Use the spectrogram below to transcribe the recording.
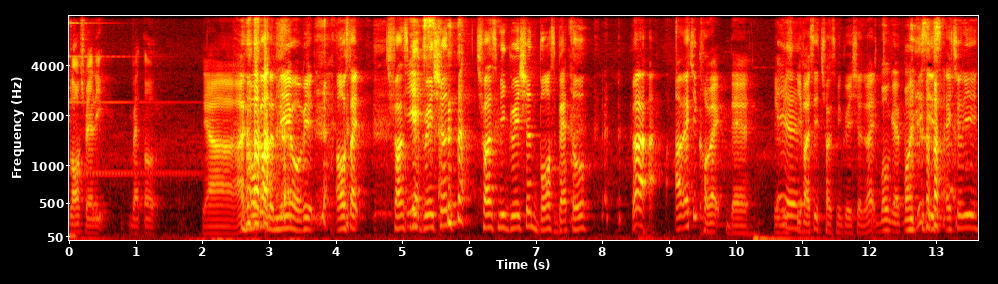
Lost relic battle. Yeah, I forgot the name of it. I was like, transmigration, transmigration boss battle. But I, I'm actually correct there. If, Yeah. if I say transmigration, right? Both get points. This is actually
